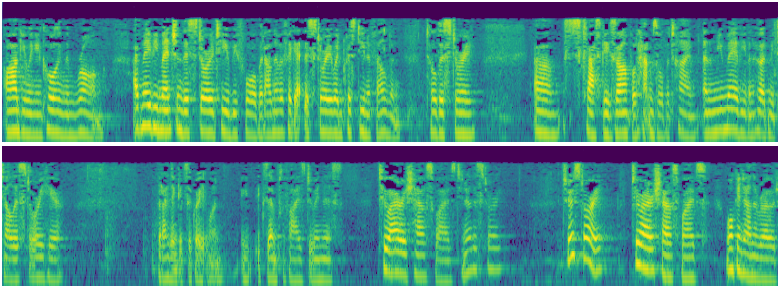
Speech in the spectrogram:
arguing and calling them wrong. I've maybe mentioned this story to you before, but I'll never forget this story when Christina Feldman told this story. Um, a classic example. It happens all the time. And you may have even heard me tell this story here. But I think it's a great one. Exemplifies doing this. Two Irish housewives. Do you know this story? True story. Two Irish housewives walking down the road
